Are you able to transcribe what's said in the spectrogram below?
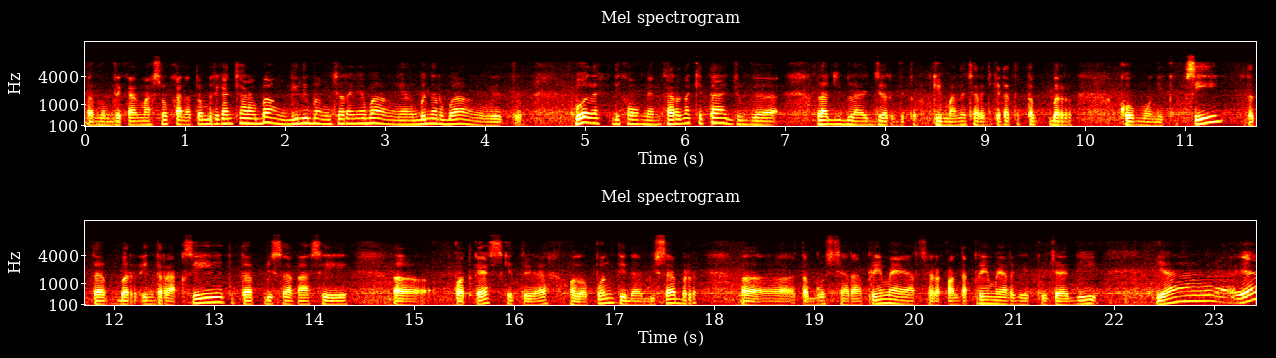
uh, memberikan masukan atau memberikan cara bang, gini bang caranya bang, yang benar bang gitu boleh di komen karena kita juga lagi belajar gitu. Gimana caranya kita tetap berkomunikasi tetap berinteraksi tetap bisa kasih uh, podcast gitu ya. Walaupun tidak bisa bertemu uh, secara primer secara kontak primer gitu. Jadi ya ya,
